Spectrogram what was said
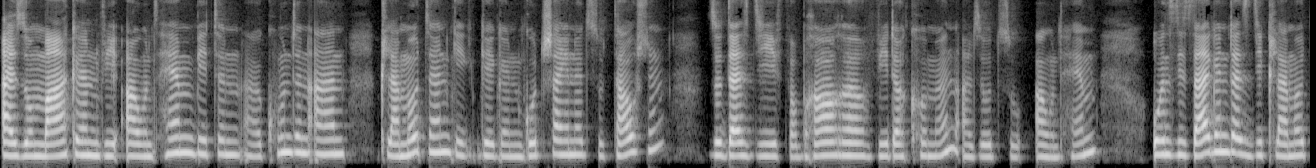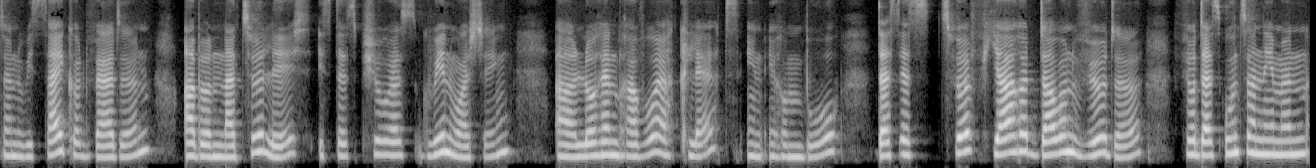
Also Marken wie A&M bieten äh, Kunden an, Klamotten ge gegen Gutscheine zu tauschen sodass die Verbraucher wiederkommen, also zu A&M. Und sie sagen, dass die Klamotten recycelt werden, aber natürlich ist es pures Greenwashing. Äh, Lauren Bravo erklärt in ihrem Buch, dass es zwölf Jahre dauern würde, für das Unternehmen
